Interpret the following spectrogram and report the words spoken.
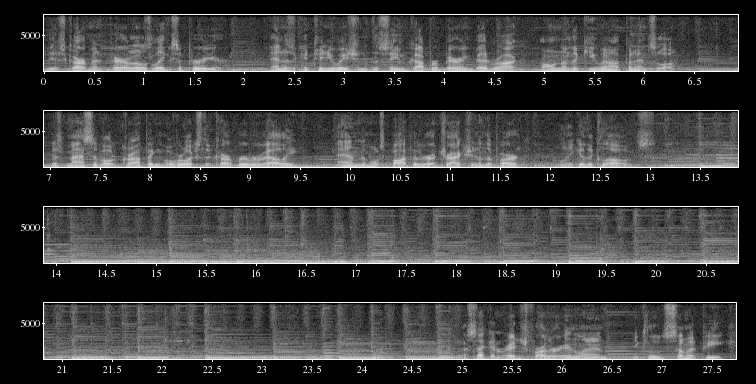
The escarpment parallels Lake Superior and is a continuation of the same copper bearing bedrock found on the Keweenaw Peninsula. This massive outcropping overlooks the Carp River Valley and the most popular attraction in the park, Lake of the Clouds. A second ridge farther inland includes Summit Peak.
